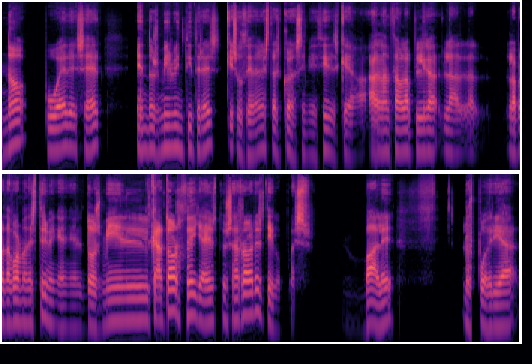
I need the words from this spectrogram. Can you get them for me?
No, puede ser en 2023 que sucedan estas cosas. Si me decides que ha lanzado la, la, la plataforma de streaming en el 2014 y hay estos errores, digo, pues vale, los podría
